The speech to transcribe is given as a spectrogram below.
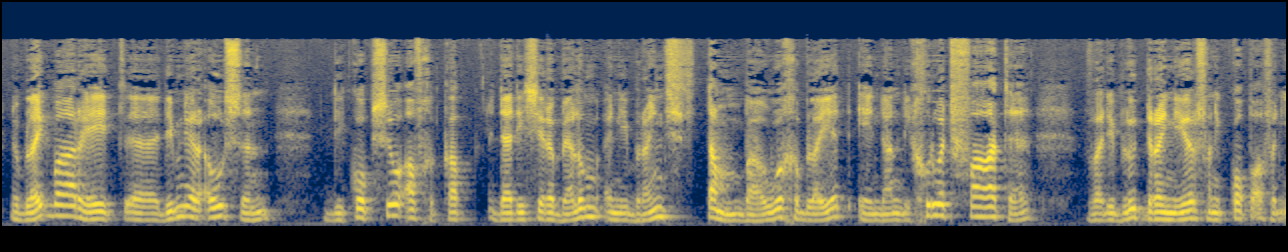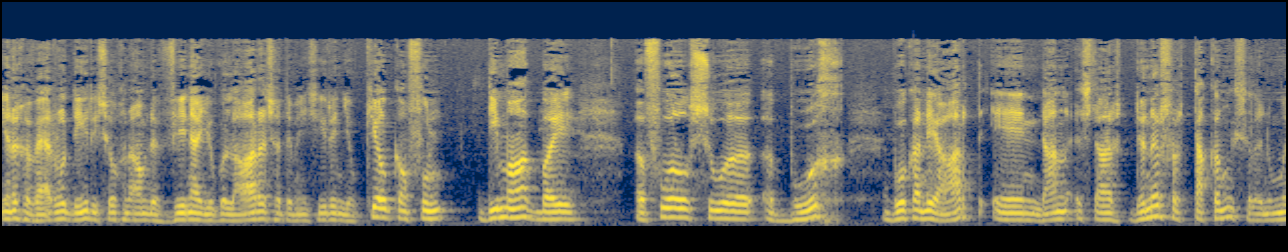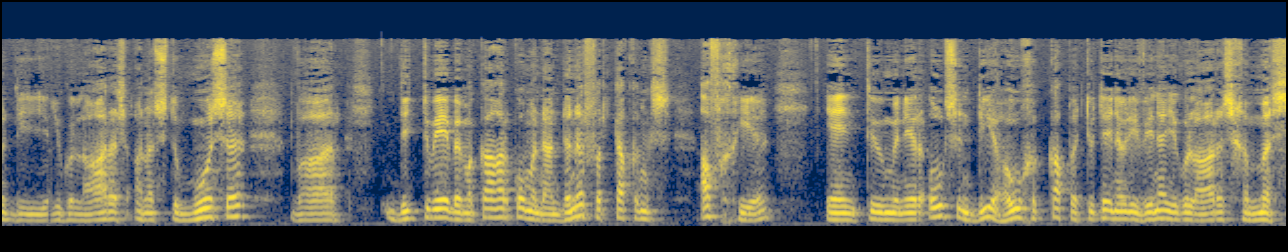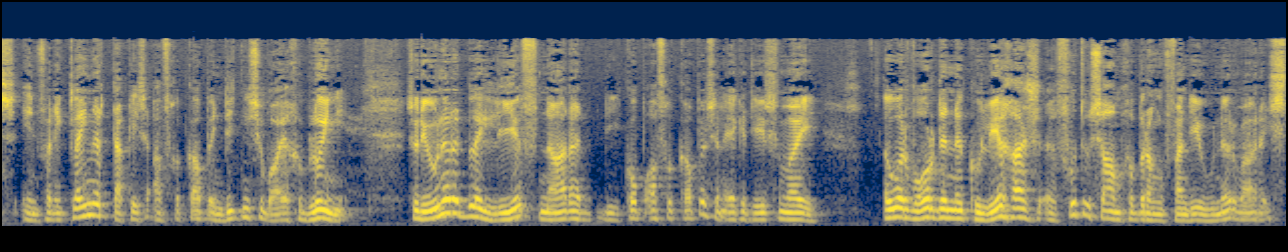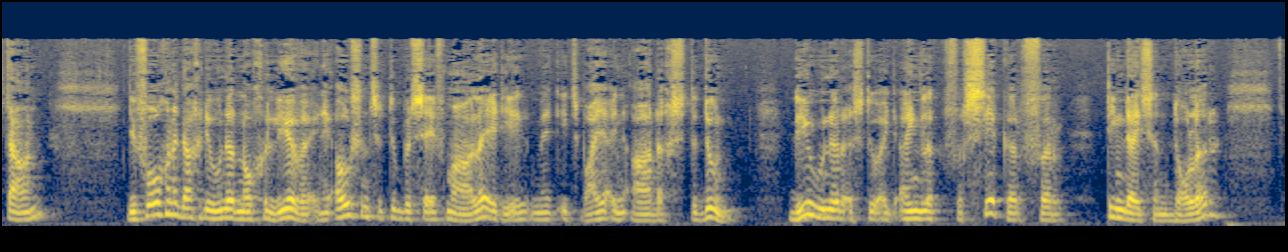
Nou blykbaar het uh, die meneer Olsen die kop so afgekap dat die cerebellum in die breinstam behoue gebly het en dan die groot vate wat die bloed dreineer van die kop af in enige wêrelddier, die sogenaamde vena jugularis wat 'n mens hier in jou keel kan voel, die maak by 'n voël so 'n boog bo kan die hart en dan is daar dunner vertakkings, hulle noem dit die jugularis anastomose waar die twee bymekaar kom en dan dunner vertakkings afgee en toe meneer Olsen die hou gekap het, toe het hy nou die vena jugularis gemis en van die kleiner takkies afgekap en dit nie so baie gebloei nie. So die hoender het bly leef nadat die kop afgekap is en ek het hier vir my ouer wordende kollegas 'n foto saamgebring van die hoender waar hy staan. Die volgende dag het die hoender nog gelewe en die ousens het toe besef maar hulle het hier met iets baie eienaardigs te doen. Die hoender is toe uiteindelik verseker vir 10000 dollar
